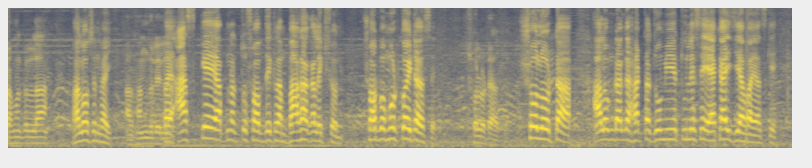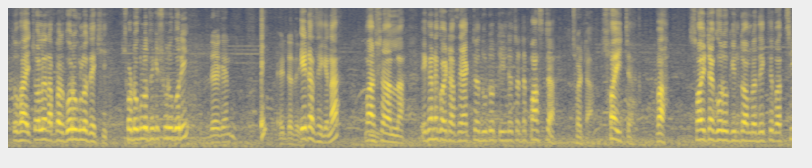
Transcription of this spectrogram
রহমতুল্লাহ। ভালো আছেন ভাই? আলহামদুলিল্লাহ। ভাই আজকে আপনার তো সব দেখলাম বাঘা কালেকশন সর্বমোট কয়টা আছে? ষোলোটা আছে। ষোলোটা। আলমডাঙ্গা হাটটা জমিয়ে তুলেছে একাই জিয়া ভাই আজকে। তো ভাই চলেন আপনার গরুগুলো দেখি। ছোটগুলো থেকে শুরু করি। দেখেন এটা এটা থেকে না? মাশাআল্লাহ। এখানে কয়টা আছে? একটা দুটো তিনটা চারটা পাঁচটা? ছয়টা। ছয়টা। বাহ! ছয়টা গরু কিন্তু আমরা দেখতে পাচ্ছি।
